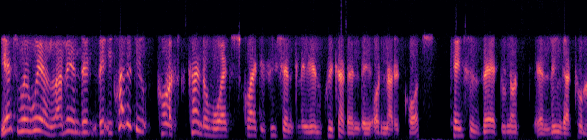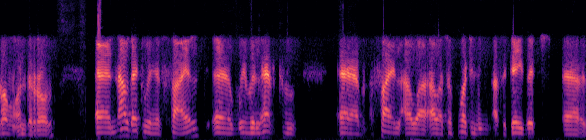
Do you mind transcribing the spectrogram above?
Yes, we will. I mean, the, the Equality Court kind of works quite efficiently and quicker than the ordinary courts. Cases there do not uh, linger too long on the roll. Uh, now that we have filed, uh, we will have to uh, file our, our supporting affidavits, uh,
